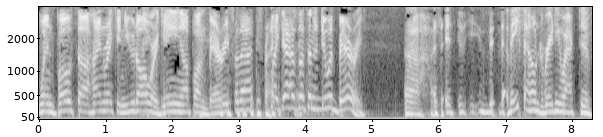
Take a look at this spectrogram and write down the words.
when both uh, Heinrich and Udall were ganging up on Berry for that? Like that has nothing to do with Berry. Uh, it, it, it, they found radioactive,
